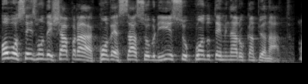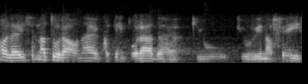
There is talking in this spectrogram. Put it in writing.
ou vocês vão deixar para conversar sobre isso quando terminar o campeonato? Olha, isso é natural, né? Com a temporada que o, que o Vina fez,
